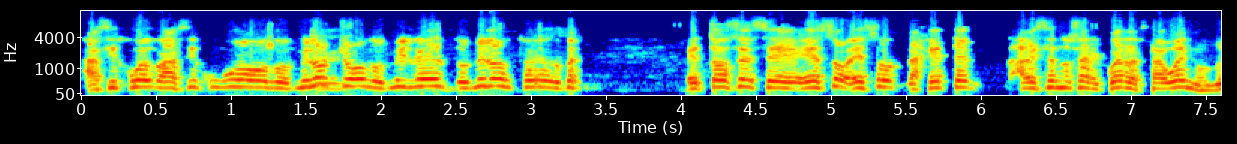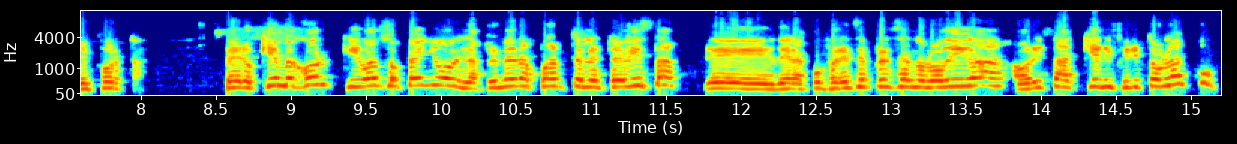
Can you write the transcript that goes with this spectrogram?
Así juega, así jugó 2008, 2010, 2011. Entonces, eh, eso, eso la gente a veces no se recuerda, está bueno, no importa. Pero quién mejor que Iván Sopeño en la primera parte de la entrevista eh, de la conferencia de prensa no lo diga, ahorita aquí en Infinito Blanco.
